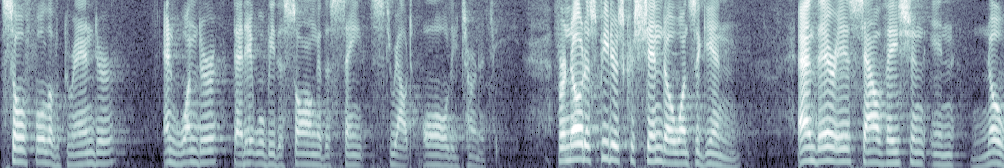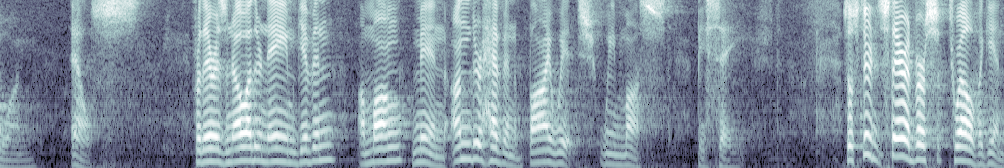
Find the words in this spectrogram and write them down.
so full of grandeur and wonder that it will be the song of the saints throughout all eternity. For notice Peter's crescendo once again. And there is salvation in no one else. For there is no other name given among men under heaven by which we must be saved. So, students, stare at verse 12 again.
